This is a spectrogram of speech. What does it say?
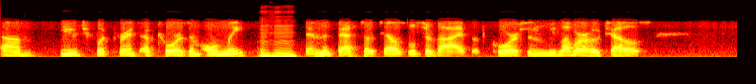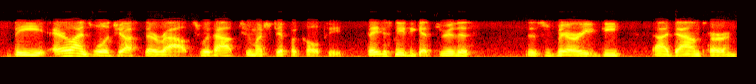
um, huge footprint of tourism only. Mm-hmm. Then the best hotels will survive, of course, and we love our hotels. The airlines will adjust their routes without too much difficulty. They just need to get through this this very deep uh, downturn,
